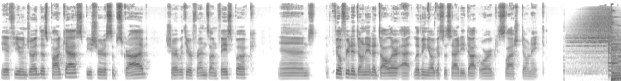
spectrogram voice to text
If you enjoyed this podcast, be sure to subscribe, share it with your friends on Facebook, and feel free to donate a dollar at livingyogasociety.org slash donate. Thank you.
